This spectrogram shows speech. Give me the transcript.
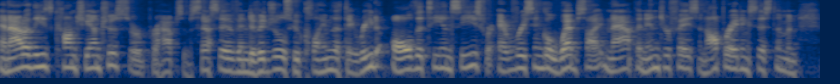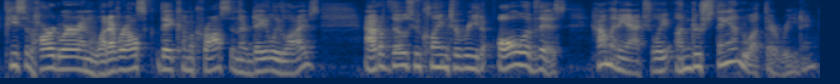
And out of these conscientious or perhaps obsessive individuals who claim that they read all the T&Cs for every single website and app and interface and operating system and piece of hardware and whatever else they come across in their daily lives, out of those who claim to read all of this, how many actually understand what they're reading?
